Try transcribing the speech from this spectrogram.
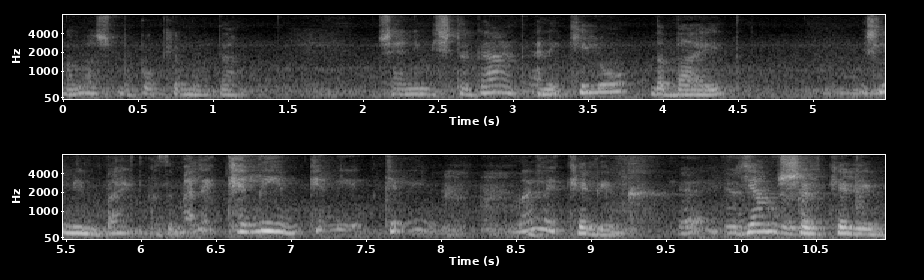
ממש בבוקר מוקדם. שאני משתגעת, אני כאילו בבית, יש לי מין בית כזה, מלא כלים, כלים, כלים, מלא כלים. כן, ים של כלים.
